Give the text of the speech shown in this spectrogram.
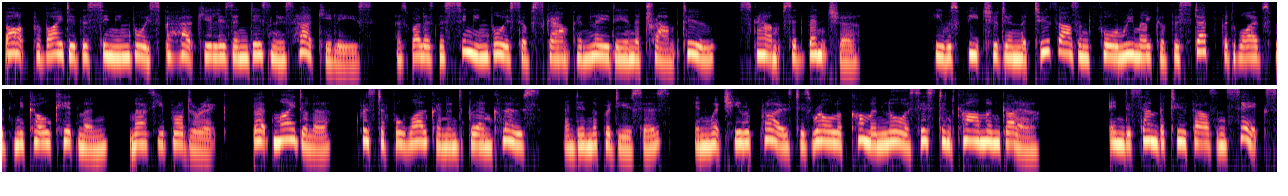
Bart provided the singing voice for Hercules in Disney's Hercules, as well as the singing voice of Scamp in Lady and the Tramp 2, Scamp's Adventure. He was featured in the 2004 remake of The Stepford Wives with Nicole Kidman, Matthew Broderick, Bette Midler, Christopher Walken and Glenn Close, and in The Producers, in which he reprised his role of common law assistant Carmen Ghia. In December 2006,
